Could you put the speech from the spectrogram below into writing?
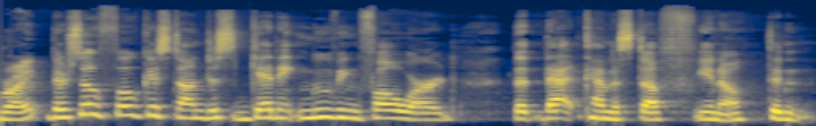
Right. They're so focused on just getting moving forward that that kind of stuff, you know, didn't.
